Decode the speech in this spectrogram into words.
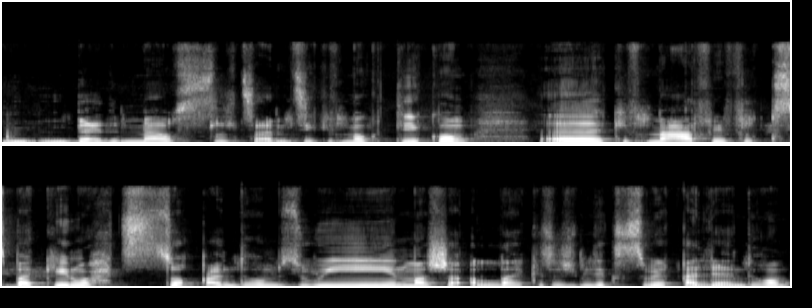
بعد ما وصلت عمتي كيف ما قلت لكم آه كيف ما عارفين في القصبة كاين واحد السوق عندهم زوين ما شاء الله كتعجبني ديك السويقة اللي عندهم.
